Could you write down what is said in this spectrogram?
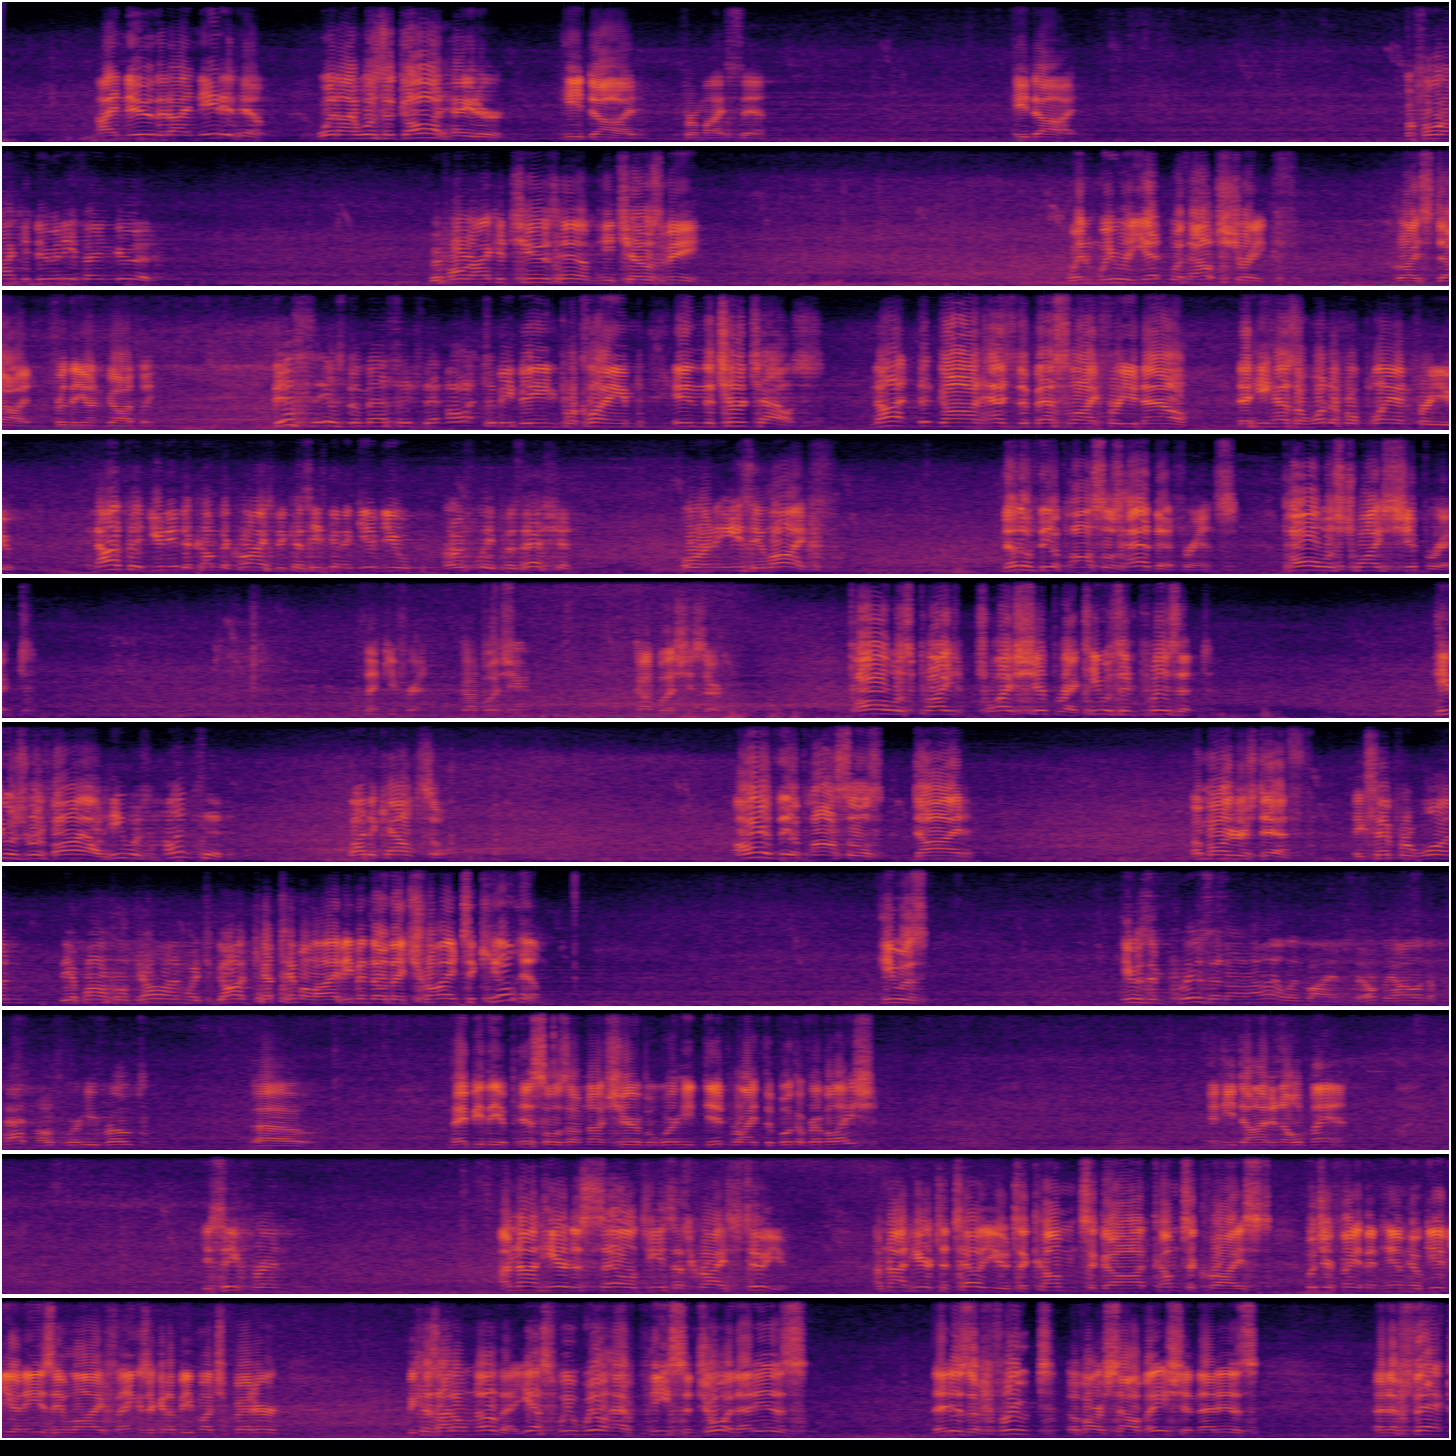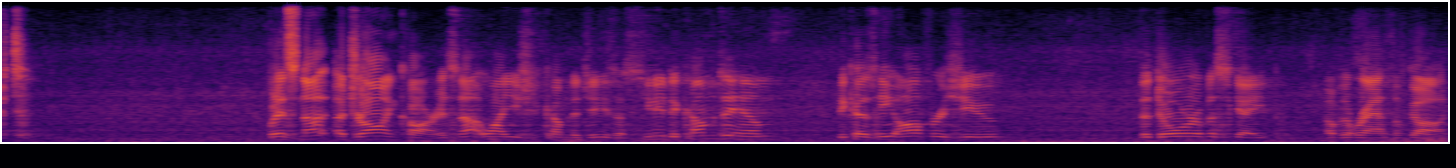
I knew that I needed him, when I was a God hater, he died for my sin. He died. Before I could do anything good, before I could choose him, he chose me. When we were yet without strength, Christ died for the ungodly. This is the message that ought to be being proclaimed in the church house. Not that God has the best life for you now, that He has a wonderful plan for you. Not that you need to come to Christ because He's going to give you earthly possession or an easy life. None of the apostles had that, friends. Paul was twice shipwrecked. Thank you, friend. God bless you. God bless you, sir. Paul was twice shipwrecked. He was imprisoned. He was reviled. He was hunted by the council. All of the apostles died a martyr's death, except for one, the apostle John, which God kept him alive even though they tried to kill him. He was he was imprisoned on an island by himself, the island of Patmos, where he wrote uh, maybe the epistles, I'm not sure, but where he did write the book of Revelation. And he died an old man. You see, friend, I'm not here to sell Jesus Christ to you. I'm not here to tell you to come to God, come to Christ, put your faith in Him. He'll give you an easy life. Things are going to be much better. Because I don't know that. Yes, we will have peace and joy. That is, that is a fruit of our salvation. That is an effect, but it's not a drawing card. It's not why you should come to Jesus. You need to come to Him because He offers you the door of escape of the wrath of God.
